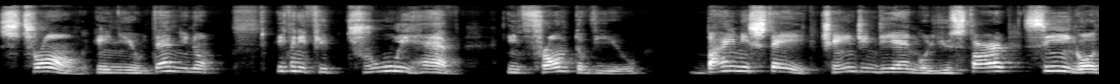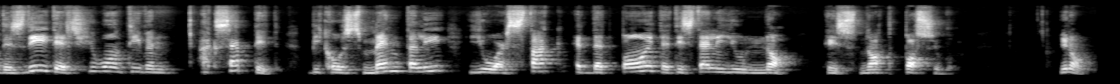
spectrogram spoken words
strong in you, then you know, even if you truly have in front of you by mistake changing the angle, you start seeing all these details, you won't even accept it because mentally you are stuck at that point that is telling you no, it's not possible. You know,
